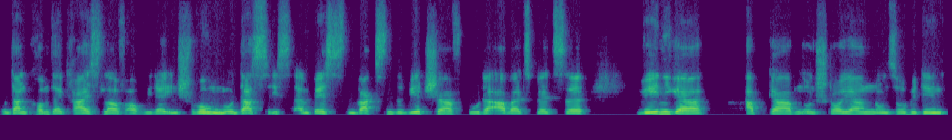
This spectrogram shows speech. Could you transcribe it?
Und dann kommt der Kreislauf auch wieder in Schwung. Und das ist am besten wachsende Wirtschaft, gute Arbeitsplätze, weniger Abgaben und Steuern und somit den,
